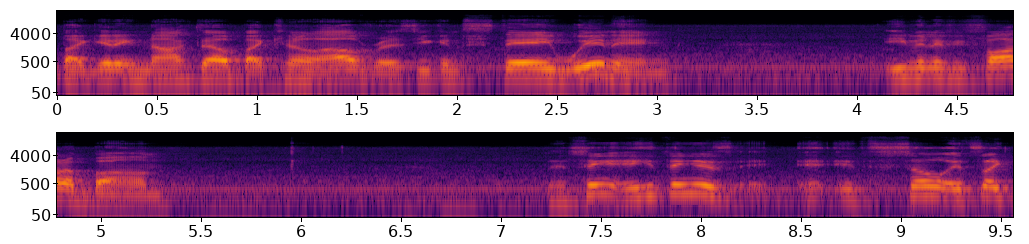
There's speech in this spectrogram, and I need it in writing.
by getting knocked out by Canelo Alvarez, you can stay winning, even if you fought a bum. The thing, the thing is, it, it's so it's like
